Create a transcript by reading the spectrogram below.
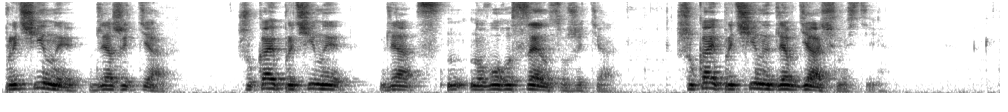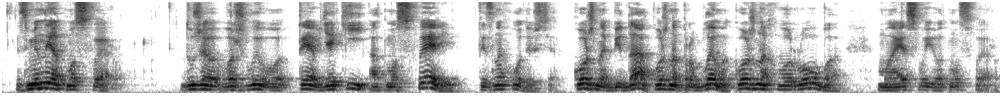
причини для життя, шукай причини для нового сенсу життя. Шукай причини для вдячності. Зміни атмосферу. Дуже важливо те, в якій атмосфері ти знаходишся. Кожна біда, кожна проблема, кожна хвороба має свою атмосферу.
